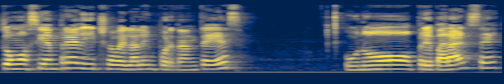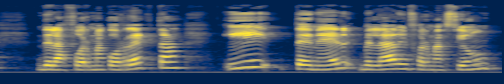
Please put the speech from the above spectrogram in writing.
como siempre he dicho, ¿verdad? Lo importante es uno prepararse de la forma correcta y tener, ¿verdad? La información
